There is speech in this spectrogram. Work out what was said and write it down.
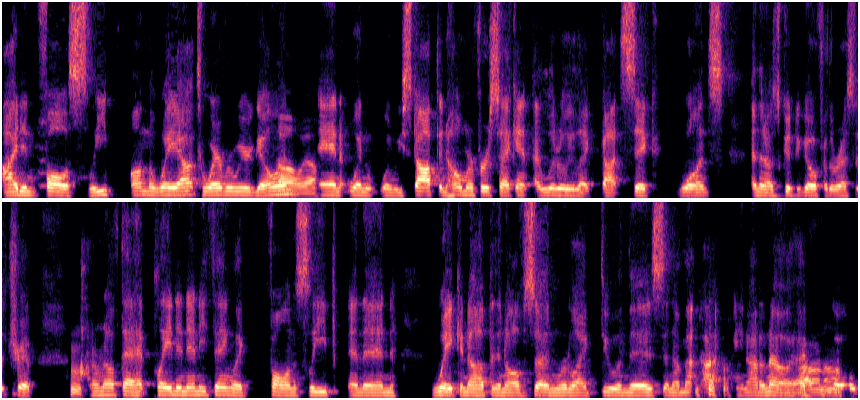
I didn't fall asleep on the way out to wherever we were going. Oh, yeah. And when when we stopped in Homer for a second, I literally like got sick once, and then I was good to go for the rest of the trip. Hmm. I don't know if that had played in anything, like falling asleep and then waking up, and then all of a sudden we're like doing this, and I'm I, I mean I don't know. I, I don't know. No,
